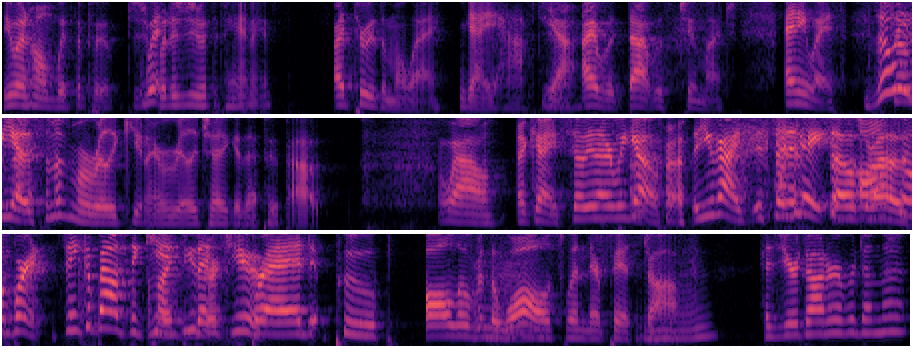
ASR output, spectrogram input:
You went home with the poop. Did you, Wait. what did you do with the panties? I threw them away. Yeah, you have to. Yeah, I would. That was too much. Anyways, Zoe, so yeah, some of them are really cute, and I really try to get that poop out. Wow. Okay, so there we go. gross. You guys, it's okay. it's so it's also important. Think about the I'm like, kids that spread poop all over the mm-hmm. walls when they're pissed off. Mm-hmm. Has your daughter ever done that?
